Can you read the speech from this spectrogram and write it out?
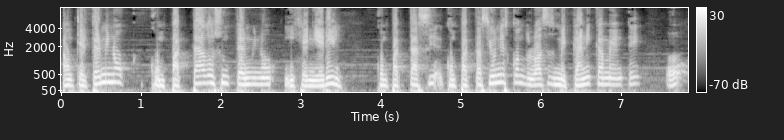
aunque el término compactado es un término ingenieril. Compactaci- compactación es cuando lo haces mecánicamente o,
